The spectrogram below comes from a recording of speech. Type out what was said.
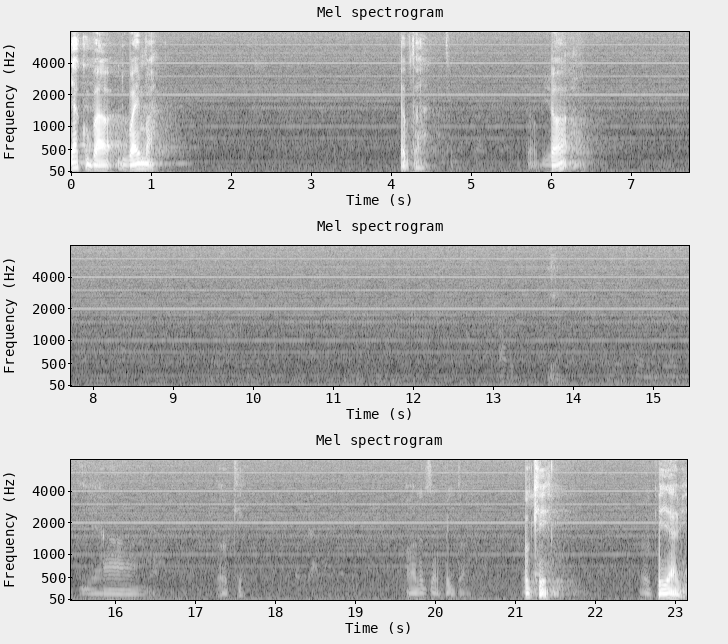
ယာကုဘာလူဝိုင်းပါ လောက်သွားတော့ပြီးတော့โอเคโอเคရပြီ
